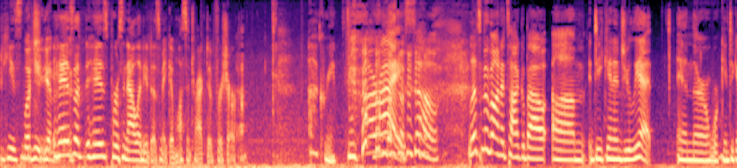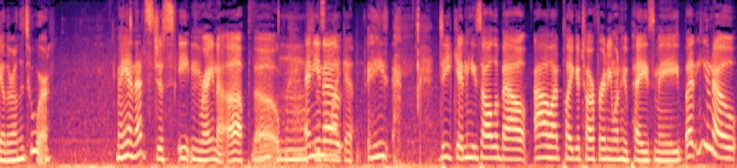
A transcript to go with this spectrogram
he's What he- you gonna his do? his personality does make him less attractive for sure. i Agree. All right, so let's move on to talk about um, Deacon and Juliette, and they're working together on the tour. Man, that's just eating Rayna up, though. and she you know, like it. he Deacon, he's all about, oh, I'd play guitar for anyone who pays me. But you know,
